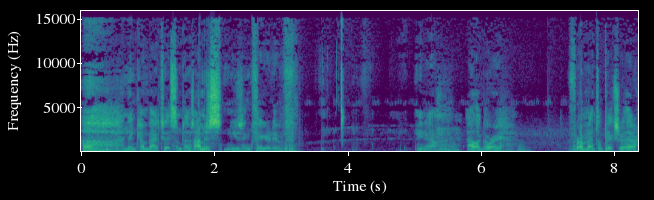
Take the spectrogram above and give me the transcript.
Oh, and then come back to it sometimes. I'm just using figurative, you know, allegory for a mental picture there.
